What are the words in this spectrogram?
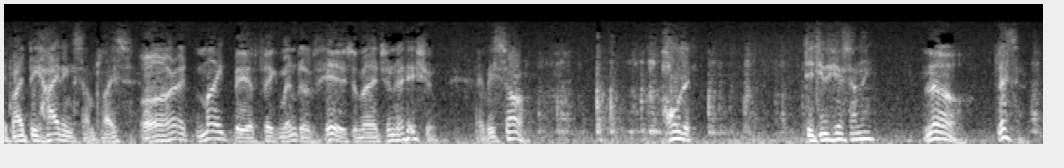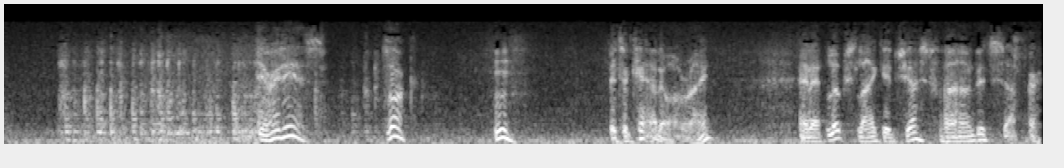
It might be hiding someplace. Or it might be a figment of his imagination. Maybe so. Hold it. Did you hear something? No. Listen. There it is. Look. Hmm. It's a cat, all right. And it looks like it just found its supper.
